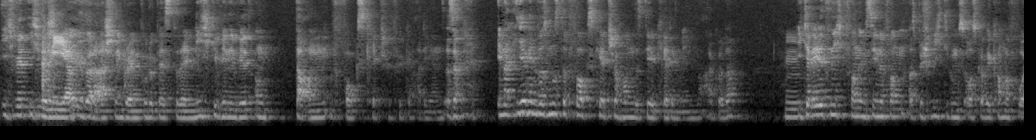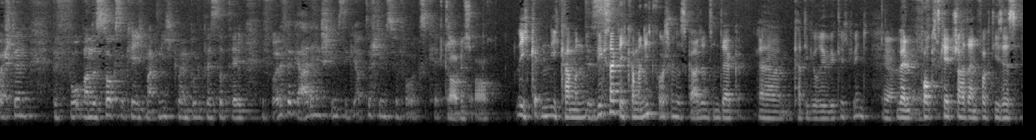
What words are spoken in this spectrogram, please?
Ich würde ich werd Mehr. überrascht, wenn Grand Budapest Hotel nicht gewinnen wird und dann Foxcatcher für Guardians. Also, ich meine, irgendwas muss der Foxcatcher haben, das die Academy mag, oder? Hm. Ich rede jetzt nicht von im Sinne von als Beschwichtigungsausgabe, ich kann mir vorstellen, bevor, wenn du sagst, okay, ich mag nicht Grand Budapest Hotel, bevor du für Guardians stimmst, ich glaube, du stimmst für Foxcatcher. Glaube ich auch. Ich, ich kann man, Das- wie gesagt, ich kann mir nicht vorstellen, dass Guardians in der äh, Kategorie wirklich gewinnt. Ja. Weil Foxcatcher hat einfach dieses,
